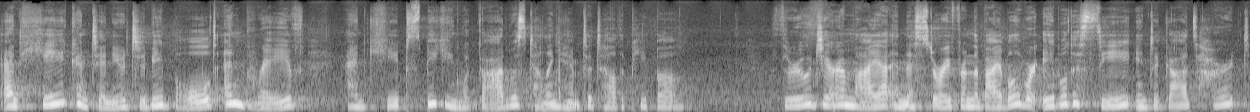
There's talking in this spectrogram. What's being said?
and he continued to be bold and brave and keep speaking what God was telling him to tell the people. Through Jeremiah and this story from the Bible, we're able to see into God's heart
